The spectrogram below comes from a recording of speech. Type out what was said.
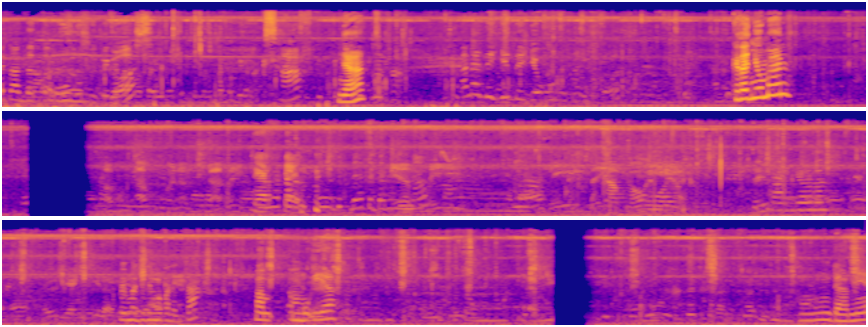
Anong data data ulo bigas? Ha? Nya? Ano di gid di ulo na Kita nyo man? Terten. Pero magiging mo panigta? Ma'am, amo iya. Ang dami.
